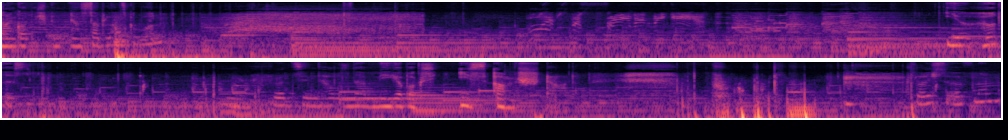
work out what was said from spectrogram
mein Gott, ich bin erster Platz geworden. Ihr hört es. Die 14.000er Megabox ist am Start. Soll ich sie öffnen?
